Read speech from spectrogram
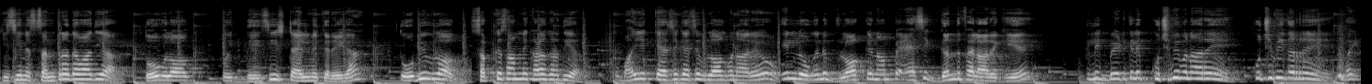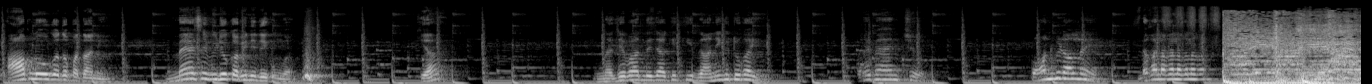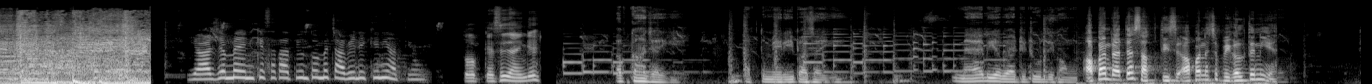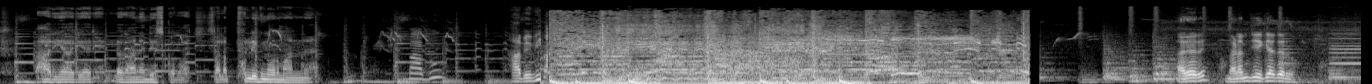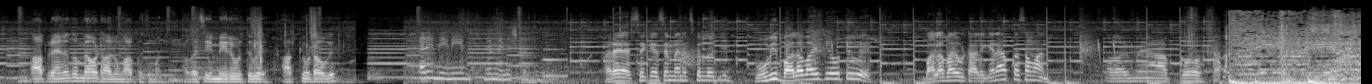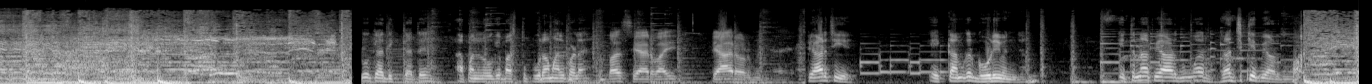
किसी ने संतरा दबा दिया तो व्लॉग कोई देसी स्टाइल में करेगा तो भी व्लॉग सबके सामने खड़ा कर दिया। तो भाई, ये कैसे कैसे व्लॉग बना रहे हो? इन लोगों ने व्लॉग के नाम पे ऐसी गंद फैला रखी है क्लिक बेट के लिए कुछ भी बना रहे हैं, कुछ भी कर रहे हैं। भाई, आप लोगों का तो पता नहीं। मैं ऐसे वीडियो कभी नहीं देखूँगा। क्या? नजेबाद ले जाके की रानी की ठुकाई अरे बहन पौन भी डाल रहे हैं। लगा लगा लगा लगा। यार जब मैं इनके साथ आती हूँ तो मैं चाबी लेके नहीं आती हूँ। तो अब कैसे जाएँगे? अब कहाँ जाएगी? अब तो मेरे ही पास आएगी। मैं भी अब एटीट्यूड दिखाऊँगा। अपन रहते हैं सख्ती से अपन ऐसे पिघलते नहीं है। आ रही आ रही आ रही लगाने दे इसको बात। साला फुल इग्नोर मानना है। बाबू। हाँ बेबी। अरे अरे मैडम जी ये क्या कर रहे हो? आप रहने तो मैं उठा लूँगा आपका सामान। अब वैसे ही मेरे उड़ते हुए आप क्यों उठाओगे? अरे नहीं नहीं मैं मैनेज कर लूँगी। अरे ऐसे कैसे मैनेज कर लोगी? वो भी बाला भाई के होते हुए। बाला भाई उठा लेंगे ना आपका सामान? और मैं आपको को क्या दिक्कत है? अपन लोगों के पास तो पूरा माल पड़ा है। बस यार भाई प्यार और मिल जाए प्यार चाहिए? एक काम कर घोड़ी बन जा। इतना प्यार दूँगा रज के प्यार दूँगा।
